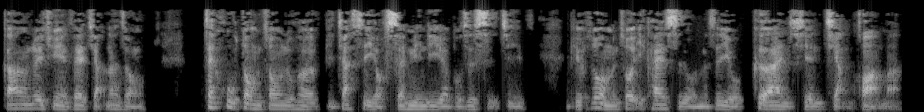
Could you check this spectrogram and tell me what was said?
刚刚瑞君也在讲那种在互动中如何比较是有生命力而不是死机。比如说我们说一开始我们是由个案先讲话嘛，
